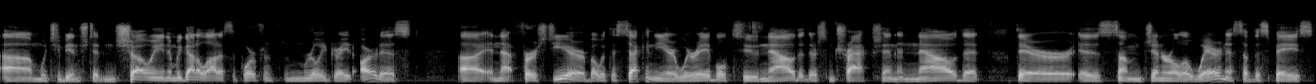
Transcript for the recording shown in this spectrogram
Um, would you be interested in showing?" And we got a lot of support from some really great artists uh, in that first year. But with the second year, we we're able to now that there's some traction, and now that there is some general awareness of the space,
